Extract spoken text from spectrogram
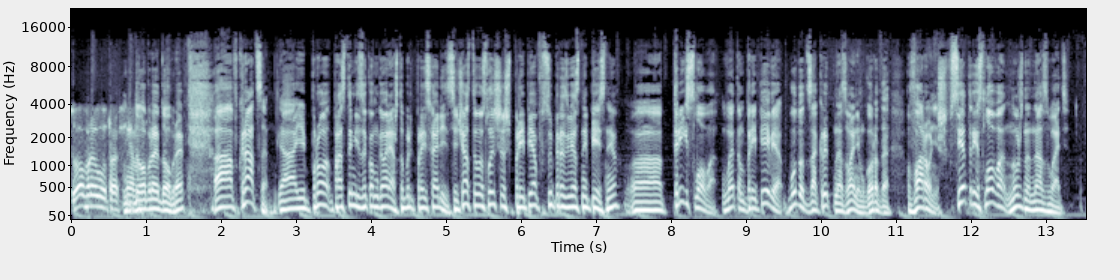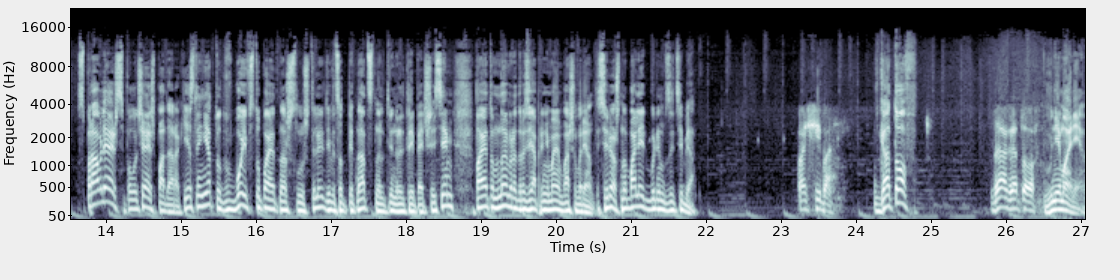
Доброе утро всем. Доброе, доброе. А, вкратце, а, и про, простым языком говоря, что будет происходить? Сейчас ты услышишь припев суперизвестной песни. А, три слова в этом припеве будут закрыты названием города Воронеж. Все три слова нужно назвать. Справляешься, получаешь подарок. Если нет, тут в бой вступают наши слушатели. 915-0303-567. По этому номеру, друзья, принимаем ваши варианты. Сереж, но болеть будем за тебя. Спасибо. Готов? Да, готов. Внимание.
